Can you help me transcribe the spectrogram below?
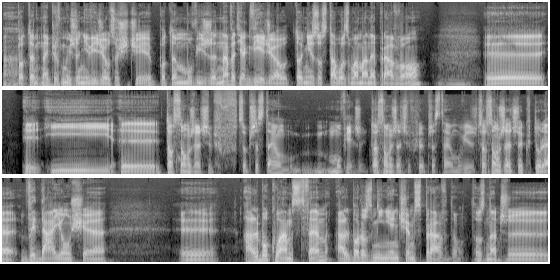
Aha. Potem najpierw mówi, że nie wiedział, co się dzieje. Potem mówi, że nawet jak wiedział, to nie zostało złamane prawo. Y, I, i y, to są rzeczy, w co przestają mu- wierzyć. To są rzeczy, w które przestają mu wierzyć. To są rzeczy, które wydają się y, albo kłamstwem, albo rozminięciem z prawdą. To znaczy,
